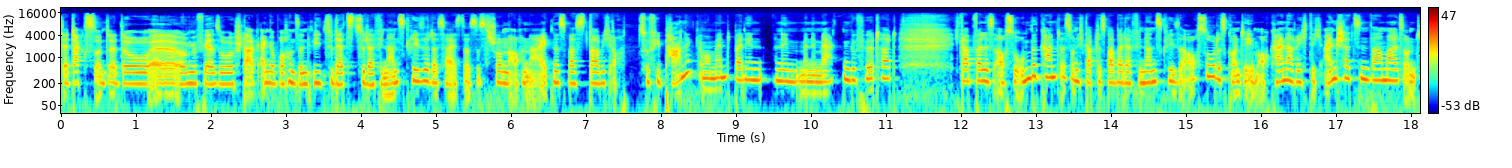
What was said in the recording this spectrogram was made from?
der DAX und der Dow äh, ungefähr so stark eingebrochen sind wie zuletzt zu der Finanzkrise. Das heißt, das ist schon auch ein Ereignis, was, glaube ich, auch zu viel Panik im Moment bei den, in den, in den Märkten geführt hat. Ich glaube, weil es auch so unbekannt ist und ich glaube, das war bei der Finanzkrise auch so. Das konnte eben auch keiner richtig einschätzen damals und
